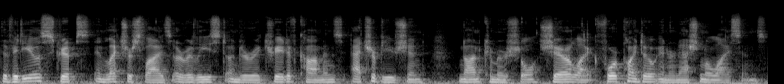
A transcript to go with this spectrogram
The videos, scripts, and lecture slides are released under a Creative Commons Attribution, Non-Commercial, Share Alike 4.0 International License.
